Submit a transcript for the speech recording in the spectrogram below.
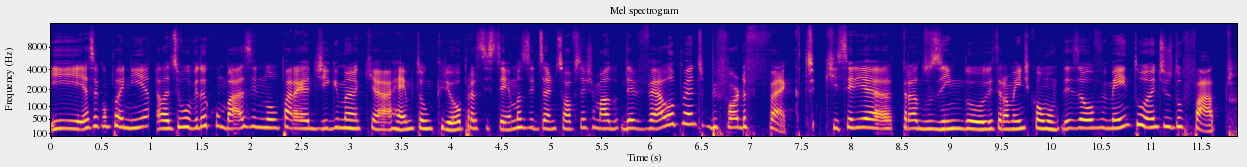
E essa companhia, ela é desenvolvida com base no paradigma que a Hampton criou para sistemas e design de software chamado Development Before the Fact, que seria traduzindo literalmente como desenvolvimento antes do fato.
